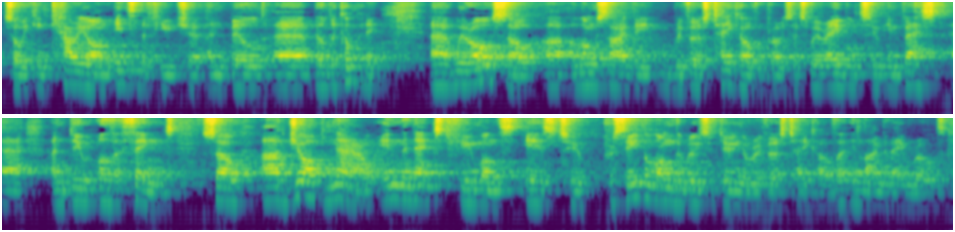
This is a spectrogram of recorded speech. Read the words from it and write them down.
so we can carry on into the future and build, uh, build a company. Uh, we're also, uh, alongside the reverse takeover process, we're able to invest uh, and do other things. So our job now in the next few months is to proceed along the route of doing a reverse takeover in line with AIM rules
